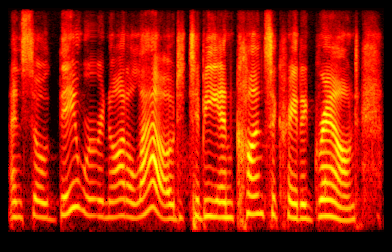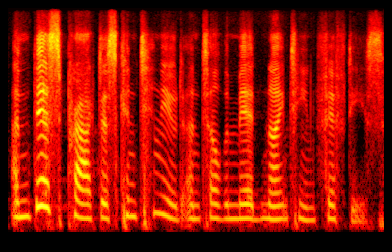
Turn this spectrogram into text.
And so they were not allowed to be in consecrated ground. And this practice continued until the mid 1950s.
